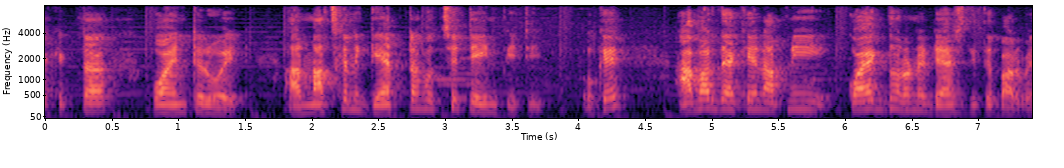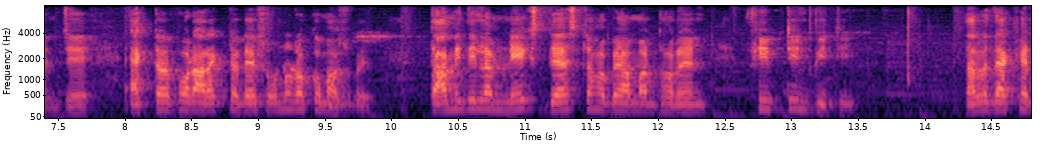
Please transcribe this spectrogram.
এক একটা পয়েন্টের ওয়েট। আর মাঝখানে গ্যাপটা হচ্ছে টেন পিটি ওকে? আবার দেখেন আপনি কয়েক ধরনের ড্যাশ দিতে পারবেন, যে একটার পর আরেকটা ড্যাশ অন্যরকম আসবে। তা আমি দিলাম নেক্সট ড্যাশটা হবে আমার ধরেন ফিফটিন পিটি তাহলে দেখেন,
